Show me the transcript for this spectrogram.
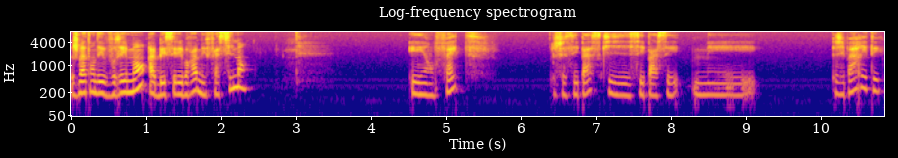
Je m'attendais vraiment à baisser les bras, mais facilement. Et en fait, je sais pas ce qui s'est passé, mais j'ai pas arrêté.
